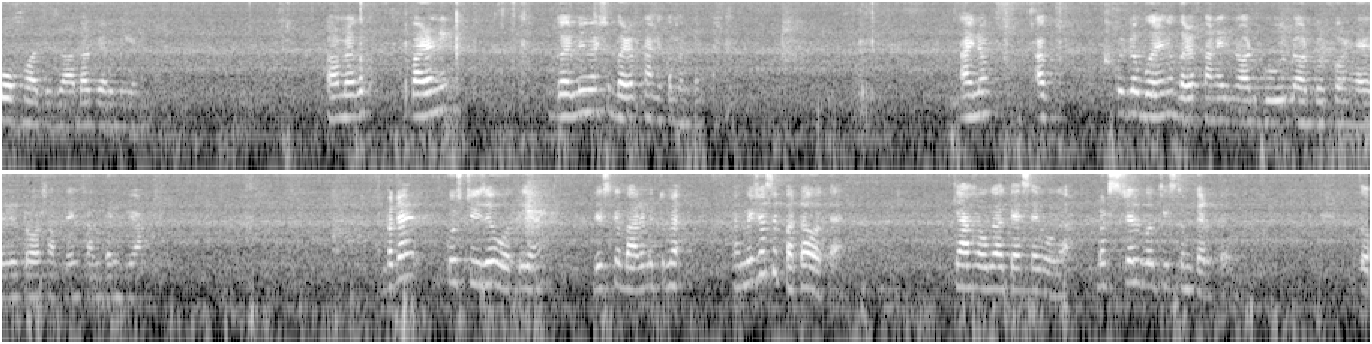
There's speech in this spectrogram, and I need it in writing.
बहुत ज़्यादा गर्मी है। और मेरे को पता नहीं गर्मी में से बर्फ़ खाने का मन करता है। आई नो अब कुछ लोग बोलेंगे बर्फ़ खाना is not good not good for health और समथिंग समथिंग या पता है, कुछ चीज़ें होती हैं, जिसके बारे में तुम्हें हमेशा से पता होता है, क्या होगा, कैसे होगा बट स्टिल वो चीज़ तुम करते हो। तो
